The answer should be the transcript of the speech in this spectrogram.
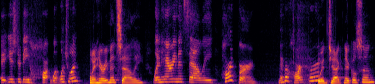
it used to be heart. What? Which one? when Harry Met Sally When Harry Met Sally. Heartburn. Remember Heartburn? with Jack Nicholson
